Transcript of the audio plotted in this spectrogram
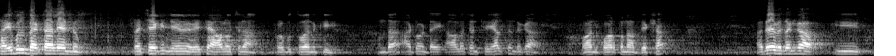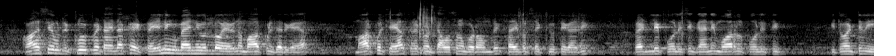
ట్రైబల్ బెటాలియన్ ప్రత్యేకించి వేసే ఆలోచన ప్రభుత్వానికి ఉందా? అటువంటి ఆలోచన చేయాల్సిందిగా వారిని కోరుతున్నా అధ్యక్ష. అదేవిధంగా ఈ కానిస్టేబుల్ రిక్రూట్మెంట్ అయినాక ఈ ట్రైనింగ్ మాన్యువల్లో ఏమైనా మార్పులు జరిగాయా? మార్పులు చేయాల్సినటువంటి అవసరం కూడా ఉంది. సైబర్ సెక్యూరిటీ కానీ ఫ్రెండ్లీ పోలీసింగ్ కానీ మోరల్ పోలీసింగ్ ఇటువంటివి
